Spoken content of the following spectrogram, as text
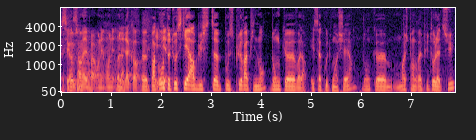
c'est comme si on l'avait pas, on est, on est, d'accord. Euh, par contre, tout ce qui est arbuste pousse plus rapidement, donc voilà, et ça coûte moins cher. Donc moi, je tendrais plutôt là-dessus,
